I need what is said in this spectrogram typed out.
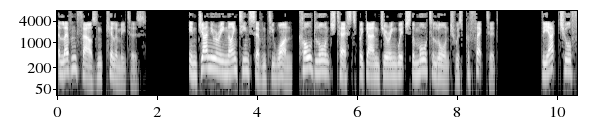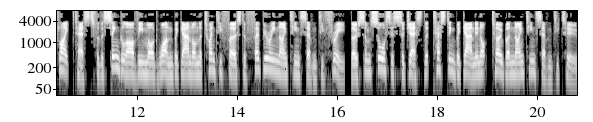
11,000 kilometers. In January 1971, cold launch tests began during which the mortar launch was perfected. The actual flight tests for the single RV Mod 1 began on 21 February 1973, though some sources suggest that testing began in October 1972.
